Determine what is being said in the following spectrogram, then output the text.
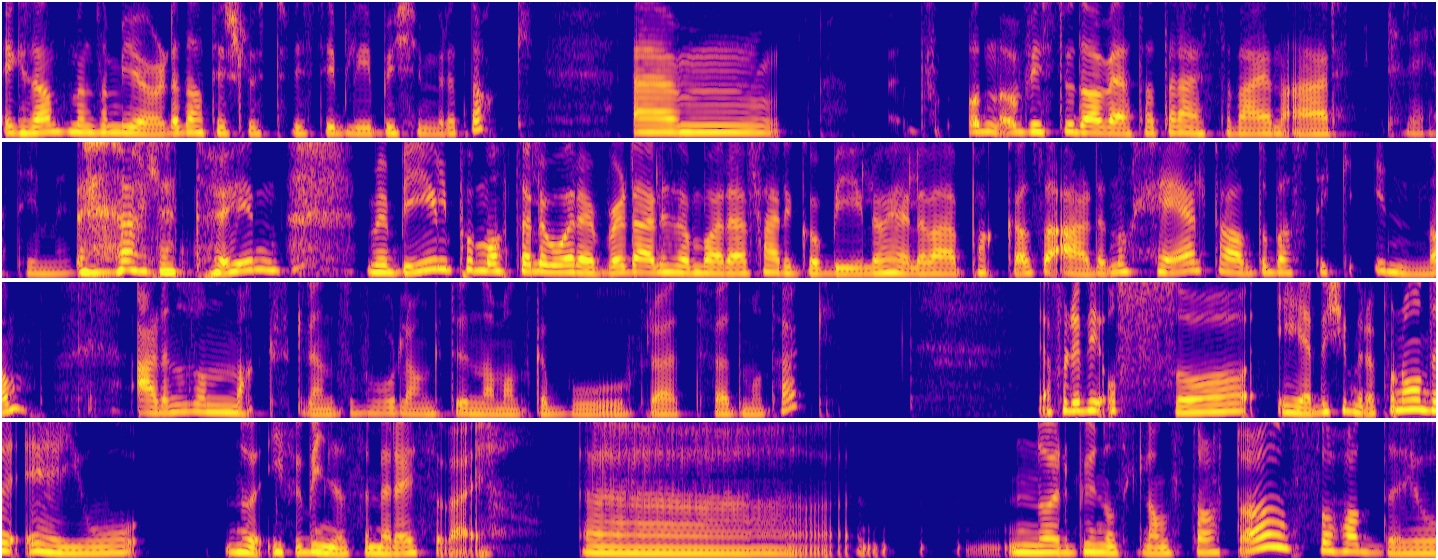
ikke sant, men som gjør det da til slutt hvis de blir bekymret nok. Um, og hvis du da vet at reiseveien er Tre timer. eller et døgn med bil, på en måte, eller whatever, det er liksom bare ferge og bil og hele veien pakka, så er det noe helt annet å bare stikke innom. Er det noen sånn maksgrense for hvor langt unna man skal bo fra et fødemottak? Ja, for det vi også er bekymra for nå, det er jo i forbindelse med reisevei. Eh, når bunadsgeriljaen starta, så hadde jo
